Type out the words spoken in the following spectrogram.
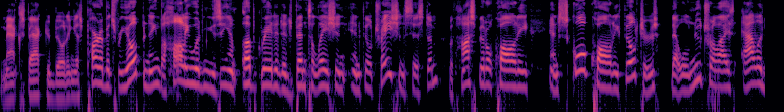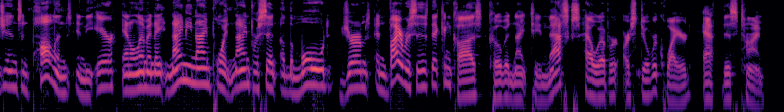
Max Factor building. As part of its reopening, the Hollywood Museum upgraded its ventilation and filtration system with hospital quality and school quality filters that will neutralize allergens and pollens in the air and eliminate 99.9% of the mold, germs, and viruses that can cause COVID 19. Masks, however, are still required at this time.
